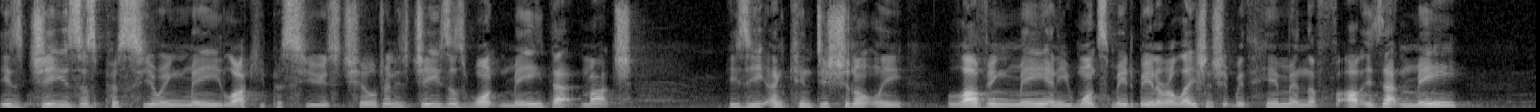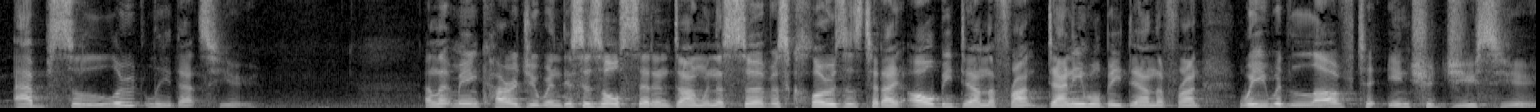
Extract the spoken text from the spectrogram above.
Is Jesus pursuing me like he pursues children? Does Jesus want me that much? Is he unconditionally loving me and he wants me to be in a relationship with him and the Father? Is that me? Absolutely, that's you. And let me encourage you when this is all said and done, when the service closes today, I'll be down the front. Danny will be down the front. We would love to introduce you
